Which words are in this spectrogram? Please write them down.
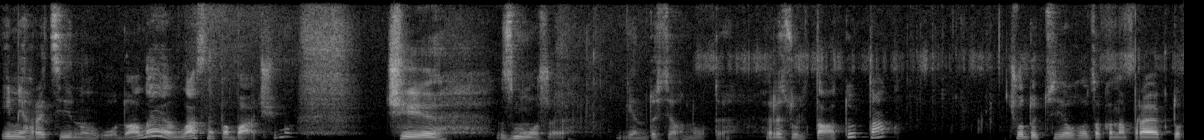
імміграційну угоду. Але, власне, побачимо, чи зможе він досягнути результату, так? щодо цього законопроекту.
